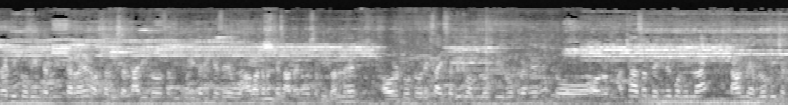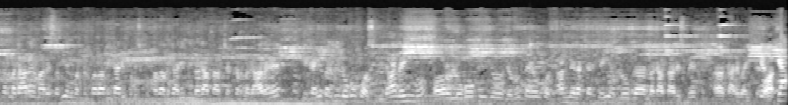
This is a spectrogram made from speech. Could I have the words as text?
ट्रैफ़िक को भी इंटरव्यू कर रहे हैं और सभी सरकारी तो सभी पूरी तरीके से वो आवागमन के साधन वो सभी बंद हैं और टोटो रिक्शा इस सभी को हम लोग भी रोक रहे हैं। तो और अच्छा असर देखने को मिल रहा है। टाउन में हम लोग भी चक्कर लगा रहे हैं। हमारे सभी अनुमंडल पदाधिकारी पुलिस पदाधिकारी भी लगातार चक्कर लगा रहे हैं कि कहीं पर भी लोगों को असुविधा नहीं हो और लोगों की जो ज़रूरतें हैं उनको ध्यान में रख करके ही हम लोग लगातार इसमें कार्रवाई करें। क्या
